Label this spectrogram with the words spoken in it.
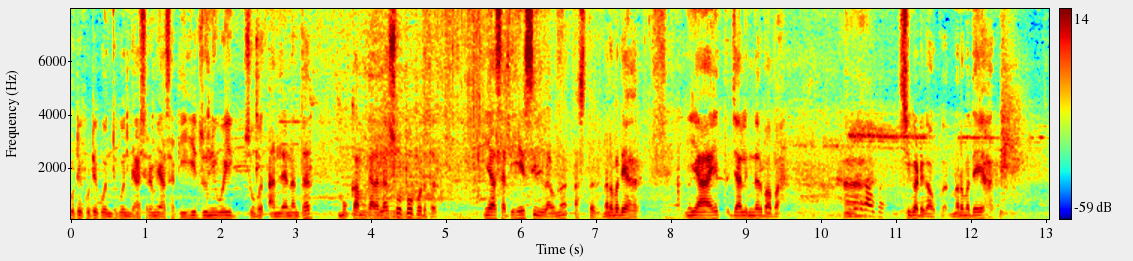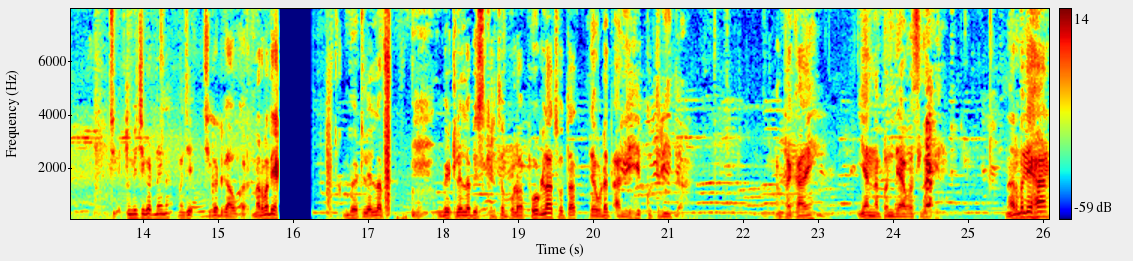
कुठे कुठे कोणते कोणते आश्रम यासाठी ही जुनी वही सोबत आणल्यानंतर मुक्काम करायला सोपं पडतं. यासाठी हे सील लावणं असतं. नर्मदे हर. हे आहेत जालिंदर बाबा. हां. चिकट गावकर नर्मदे हर. चि- तुम्ही चिकट नाही ना? म्हणजे चिकट गावकर नर्मदे भेटलेला भेटलेला बिस्किटचा पुडा फोडलाच होता. तेवढ्यात आली हे कुत्री इथं. आता काय? यांना पण द्यावंच लागेल. नर्मदे हार.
